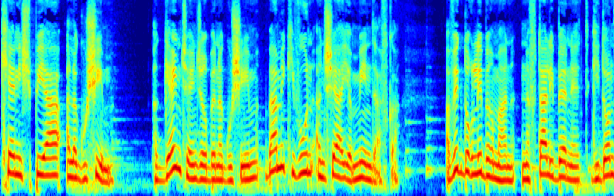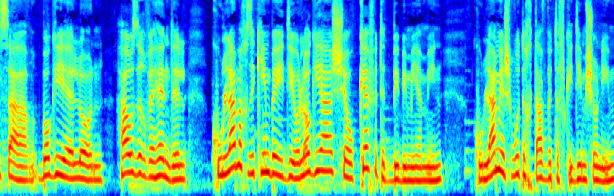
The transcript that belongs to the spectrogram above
כן השפיעה על הגושים. ה game changer בין הגושים בא מכיוון אנשי הימין דווקא. אביגדור ליברמן, נפתלי בנט, גדעון סער, בוגי יעלון, האוזר והנדל, כולם מחזיקים באידיאולוגיה שעוקפת את ביבי מימין, כולם ישבו תחתיו בתפקידים שונים,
